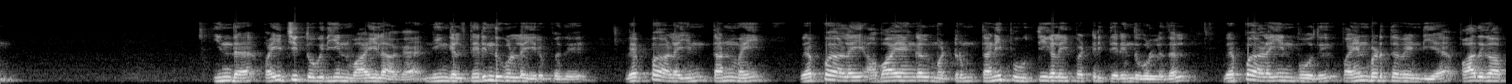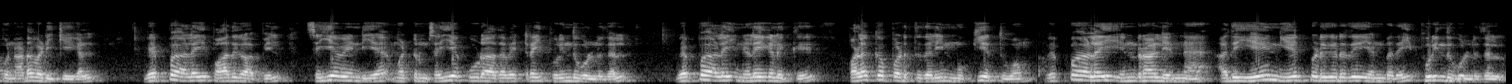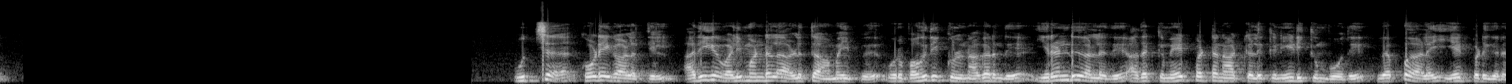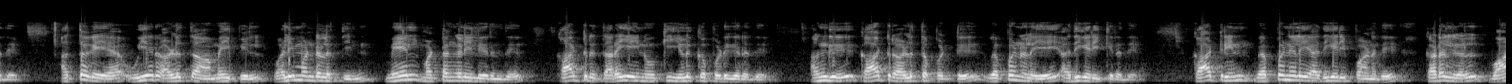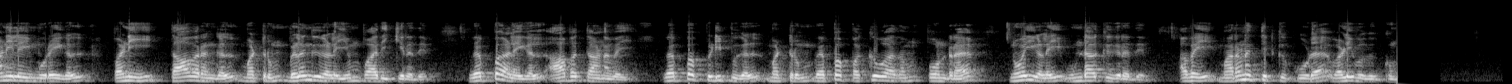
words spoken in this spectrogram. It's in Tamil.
இந்த பயிற்சித் தொகுதியின் வாயிலாக நீங்கள் தெரிந்து கொள்ள இருப்பது வெப்ப அலையின் தன்மை, வெப்ப அலை அபாயங்கள் மற்றும் தணிப்பு உத்திகளை பற்றி தெரிந்து கொள்ளுதல், வெப்ப அலையின் போது பயன்படுத்த வேண்டிய பாதுகாப்பு நடவடிக்கைகள், வெப்ப அலை பாதுகாப்பில் செய்ய வேண்டிய மற்றும் செய்யக்கூடாதவற்றை புரிந்து கொள்ளுதல், வெப்ப அலை நிலைகளுக்கு பழக்கப்படுத்துதலின் முக்கியத்துவம், வெப்ப அலை என்றால் என்ன, அது ஏன் ஏற்படுகிறது என்பதை புரிந்து கொள்ளுதல். உச்ச கோடை காலத்தில் அதிக வளிமண்டல அழுத்த அமைப்பு ஒரு பகுதிக்குள் நகர்ந்து இரண்டு அல்லது அதற்கு மேற்பட்ட நாட்களுக்கு நீடிக்கும் போது வெப்ப அலை ஏற்படுகிறது. அத்தகைய உயர் அழுத்த அமைப்பில் வளிமண்டலத்தின் மேல் மட்டங்களிலிருந்து காற்று தரையை நோக்கி இழுக்கப்படுகிறது, அங்கு காற்று அழுத்தப்பட்டு வெப்பநிலையை அதிகரிக்கிறது. காற்றின் வெப்பநிலை அதிகரிப்பானது கடல்கள், வானிலை முறைகள், பனி, தாவரங்கள் மற்றும் விலங்குகளையும் பாதிக்கிறது. வெப்ப அலைகள் ஆபத்தானவை, வெப்ப பிடிப்புகள் மற்றும் வெப்ப பக்குவாதம் போன்ற நோய்களை உண்டாக்குகிறது, அவை மரணத்திற்கு கூட வழிவகுக்கும்.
